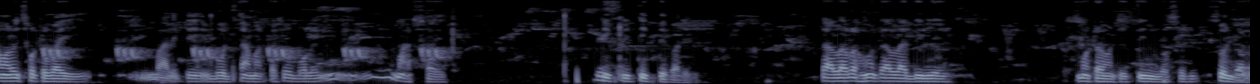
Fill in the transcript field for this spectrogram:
আমার ওই ছোটো ভাই বাড়িতে বলছে আমার কাছেও বলেনি মাস ছয় জি, টিকতে টিকতে পারে। তা আল্লাহ রহমত আল্লাহ দিলে মোটামুটি তিন বছর চলবে।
